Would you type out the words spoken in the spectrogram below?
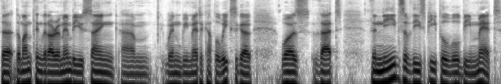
The the one thing that I remember you saying um, when we met a couple of weeks ago was that the needs of these people will be met,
